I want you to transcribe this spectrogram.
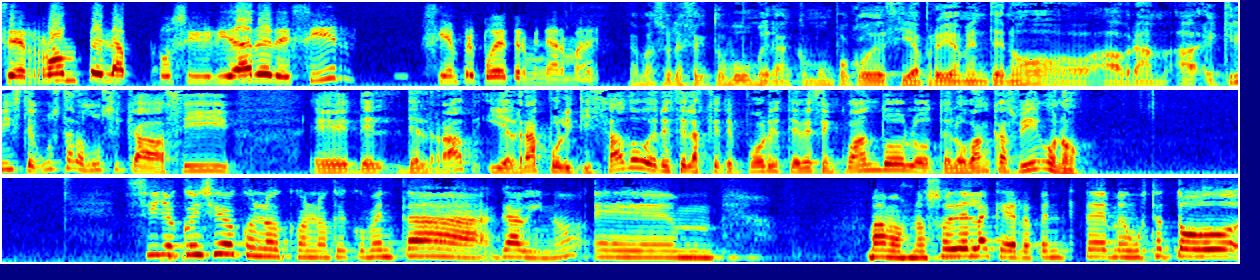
se rompe la posibilidad de decir, siempre puede terminar mal. Además un efecto boomerang, como un poco decía previamente, ¿no, Abraham? Ah, Chris, ¿te gusta la música así eh, del, del, rap y el rap politizado? ¿Eres de las que te pones de vez en cuando? Lo, ¿Te lo bancas bien o no? Sí, yo coincido con lo, con lo que comenta Gaby, ¿no? Em, vamos, no soy de la que de repente me gusta todo,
